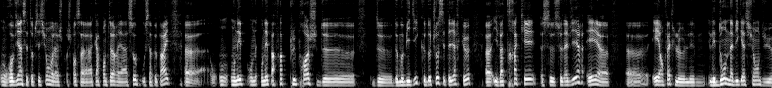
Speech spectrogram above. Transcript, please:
on revient à cette obsession voilà je, je pense à Carpenter et à Assaut où c'est un peu pareil euh, on, on est on, on est parfois plus proche de de, de Moby Dick que d'autres choses. C'est-à-dire que euh, il va traquer ce, ce navire et euh, et en fait le, les, les dons de navigation du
